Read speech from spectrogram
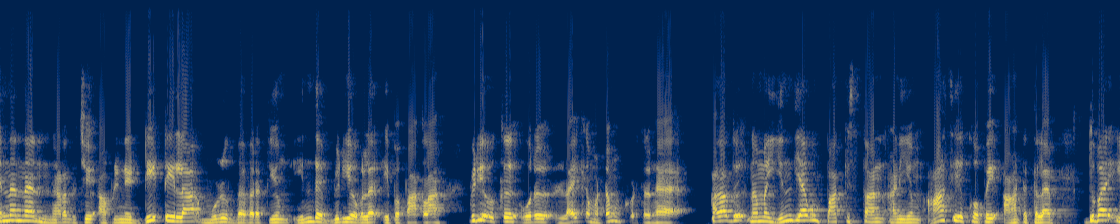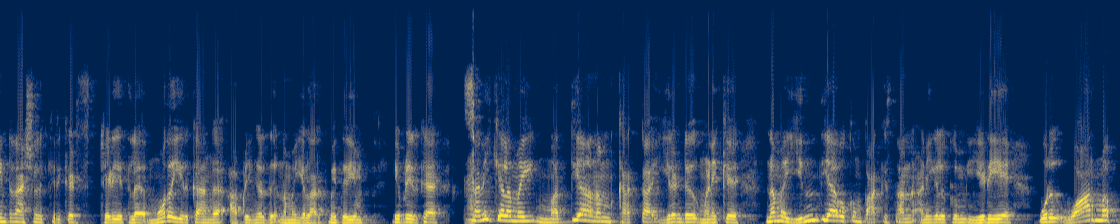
என்னென்ன நடந்துச்சு அப்படின்னு டீட்டெயிலா முழு விவரத்தையும் இந்த வீடியோவில் இப்போ பார்க்கலாம். வீடியோவுக்கு ஒரு லைக்கை மட்டும் கொடுத்துருங்க. அதாவது நம்ம இந்தியாவும் பாகிஸ்தான் அணியும் ஆசிய கோப்பை ஆட்டத்தில் துபாய் இன்டர்நேஷனல் கிரிக்கெட் ஸ்டேடியத்தில் மோத இருக்காங்க அப்படிங்கிறது நம்ம எல்லாருக்குமே தெரியும். இப்படி இருக்க? சனிக்கிழமை மத்தியானம் கரெக்டாக இரண்டு மணிக்கு நம்ம இந்தியாவுக்கும் பாகிஸ்தான் அணிகளுக்கும் இடையே ஒரு வார்ம் அப்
